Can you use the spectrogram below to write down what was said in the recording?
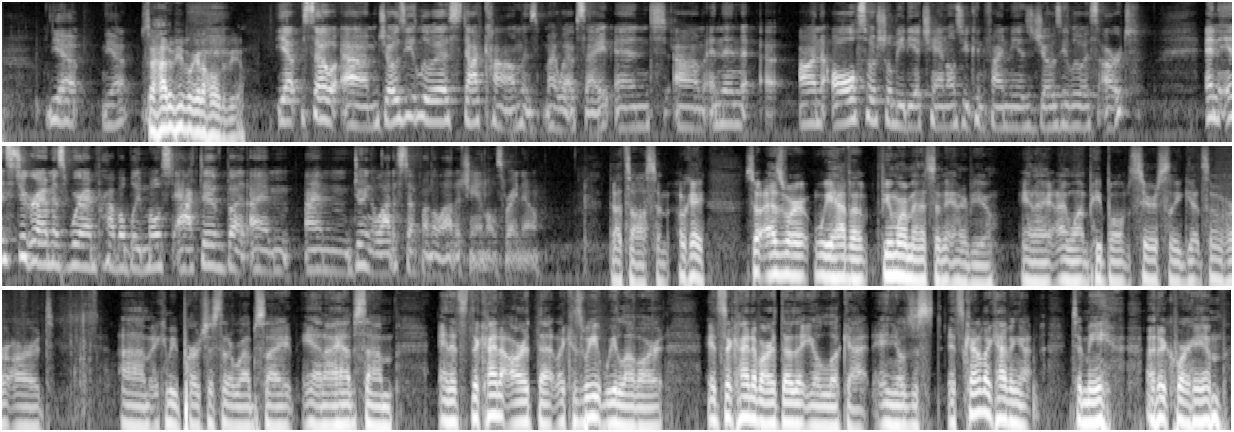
Yep, yep, So how do people get a hold of you? Yep. So um, josielewis.com is my website, and um, and then uh, on all social media channels, you can find me as Josie Lewis Art. And Instagram is where I'm probably most active, but I'm I'm doing a lot of stuff on a lot of channels right now. That's awesome. Okay, so as we're we have a few more minutes of the interview, and I, I want people seriously get some of her art. Um, it can be purchased at our website, and I have some, and it's the kind of art that like because we we love art. It's the kind of art though that you'll look at and you'll just it's kind of like having a to me an aquarium.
